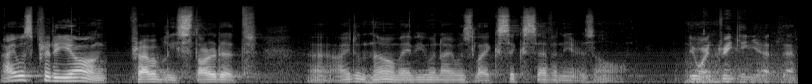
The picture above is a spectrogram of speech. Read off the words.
I was pretty young. Probably started, uh, I don't know, maybe when I was like six, seven years old. You weren't drinking yet then?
